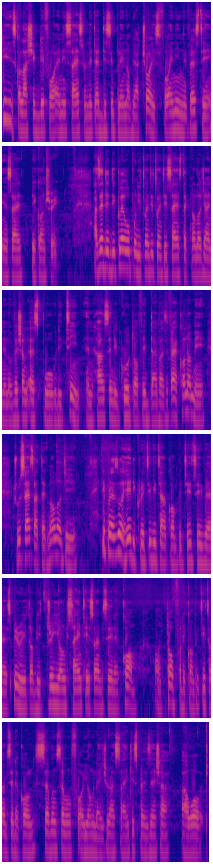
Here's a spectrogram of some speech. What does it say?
The scholarship day for any science-related discipline of their choice for any university inside the country. As they declare open the 2020 Science, Technology and Innovation Expo with the team enhancing the growth of a diversified economy through science and technology, the president hailed the creativity and competitive uh, spirit of the three young scientists when say they come on top for the competitive say they call 774 Young Nigerian Scientist Presidential Award.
